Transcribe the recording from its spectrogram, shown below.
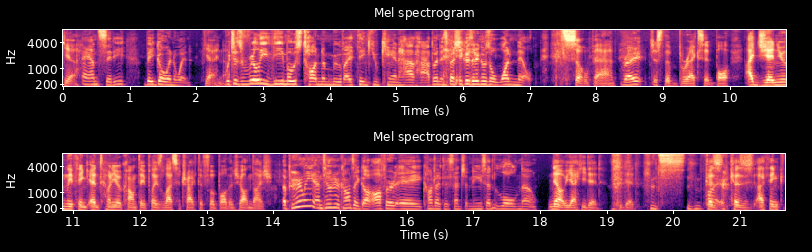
Yeah. and City, they go and win, Yeah, I know. which is really the most Tottenham move I think you can have happen, especially because it goes a 1 0, It's so bad. right? Just the Brexit ball. I genuinely think Antonio Conte plays less attractive football than Sean Dyche. Apparently, Antonio Conte got offered a contract extension and he said, lol, no. No, yeah, he did. He did. Because. I think,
